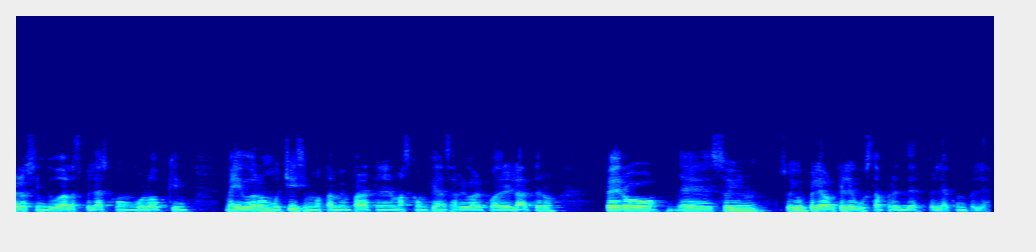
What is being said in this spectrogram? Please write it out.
pero sin duda las peleas con Golovkin me ayudaron muchísimo también para tener más confianza arriba del cuadrilátero, pero eh, soy, un, soy un peleador que le gusta aprender pelea con pelea.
